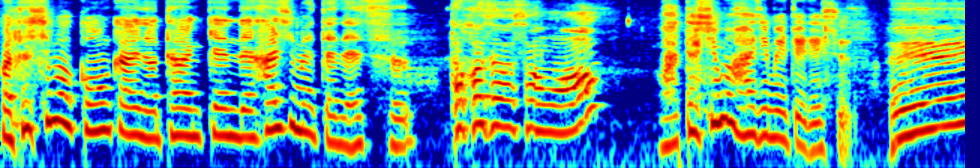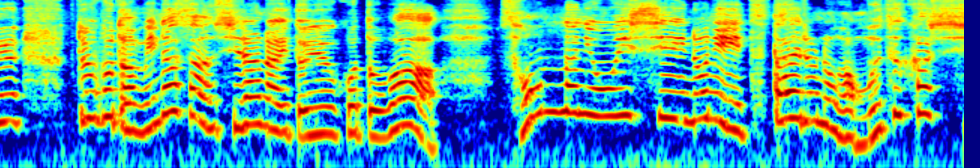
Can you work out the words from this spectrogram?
私も今回の探検で初めてです。高澤さんは？私も初めてです。へえということは皆さん知らないということはそんなに美味しいのに伝えるのが難し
